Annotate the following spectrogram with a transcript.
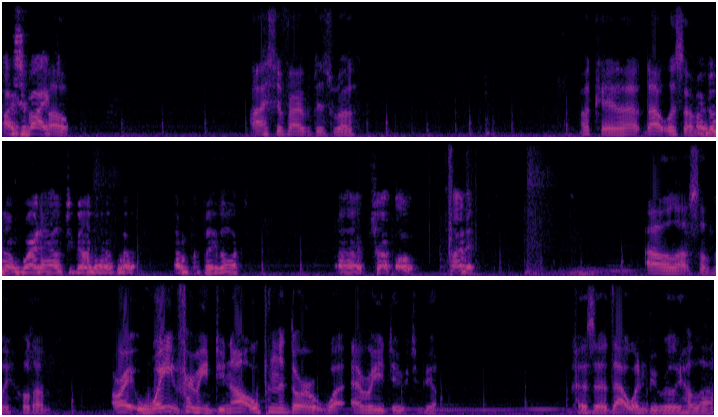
I survived. Oh. I survived as well. Okay, that that was um. I don't know where the hell to go now, but I'm completely locked. Uh, trap. Oh, find it. Oh, that's lovely. Hold on. All right, wait for me. Do not open the door, whatever you do, to be honest, because uh, that wouldn't be really halal.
